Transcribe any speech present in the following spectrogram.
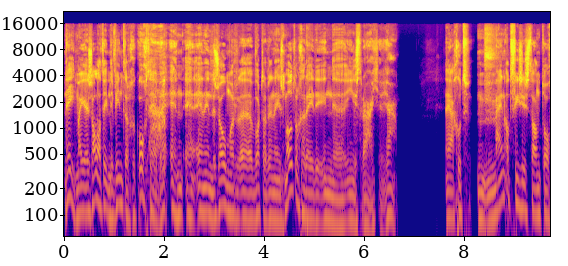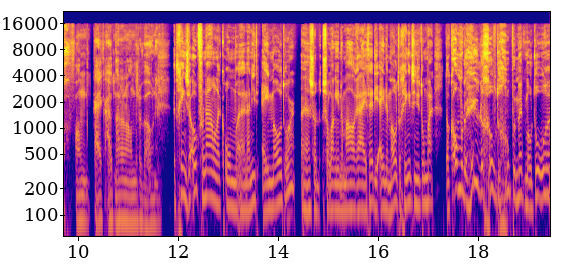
Nee, maar je zal het in de winter gekocht hebben. En, en, en in de zomer eh, wordt er ineens motor gereden in, in je straatje. Ja. Nou ja, goed. Mijn advies is dan toch van kijk uit naar een andere woning. Het ging ze ook voornamelijk om, eh, nou niet één motor. eh, zo- zolang je normaal rijdt, hè, die ene motor ging het er niet om. Maar dan komen er hele grote groepen met motoren.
